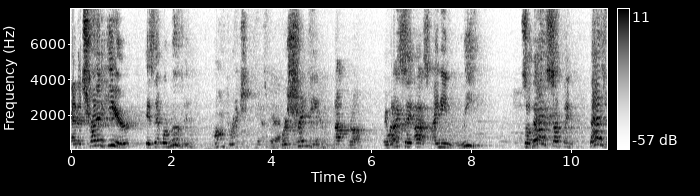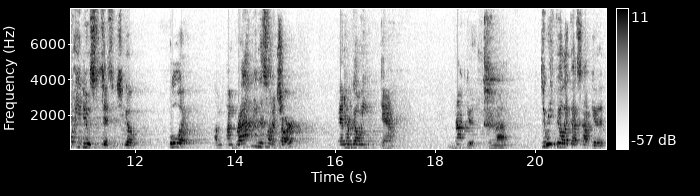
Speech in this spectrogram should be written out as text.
And the trend here is that we're moving in the wrong direction. Yeah. We're shrinking, not growing. And when I say us, I mean we. So that is something, that is what you do with statistics. You go, boy, I'm, I'm graphing this on a chart, and we're going down. Not good. Wow. Do we feel like that's not good?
